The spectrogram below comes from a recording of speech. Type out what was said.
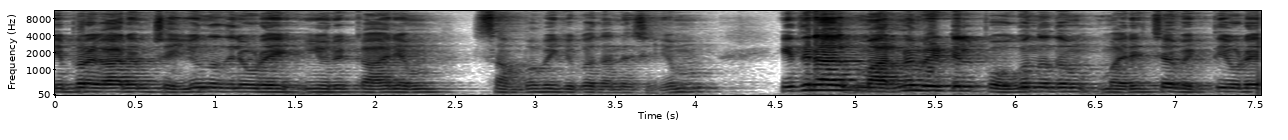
ഇപ്രകാരം ചെയ്യുന്നതിലൂടെ ഈ ഒരു കാര്യം സംഭവിക്കുക തന്നെ ചെയ്യും. ഇതിനാൽ മരണ വീട്ടിൽ പോകുന്നതും മരിച്ച വ്യക്തിയുടെ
